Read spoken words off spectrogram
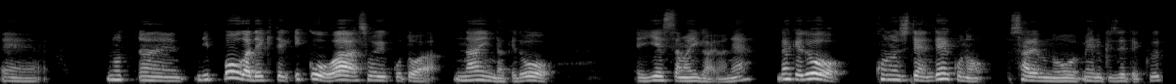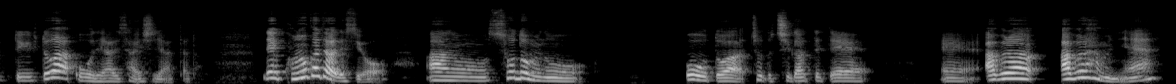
えー、の、えー、立法ができて以降はそういうことはないんだけど、イエス様以外はね。だけど、この時点でこのサレムのメルクゼテクっていう人は王であり祭司であったと。で、この方はですよ、あの、ソドムの王とはちょっと違ってて、えー、アブラ、アブラハムにね、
